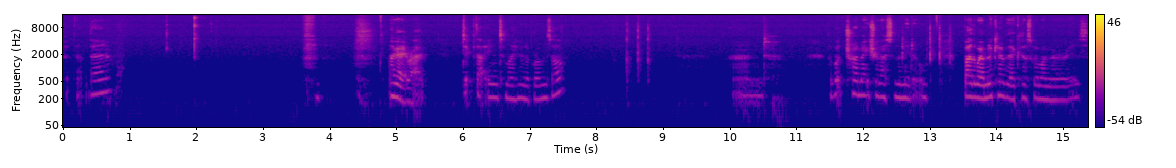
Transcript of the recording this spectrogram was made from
put that there. okay, right. Dip that into my Hoola bronzer. And I've got to try and make sure that's in the middle. By the way, I'm looking over there because that's where my mirror is.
